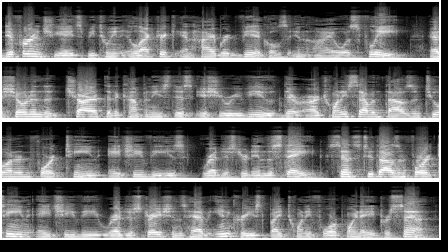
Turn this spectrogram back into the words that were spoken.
differentiates between electric and hybrid vehicles in Iowa's fleet. As shown in the chart that accompanies this issue review, there are 27,214 HEVs registered in the state. Since 2014, HEV registrations have increased by 24.8%.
